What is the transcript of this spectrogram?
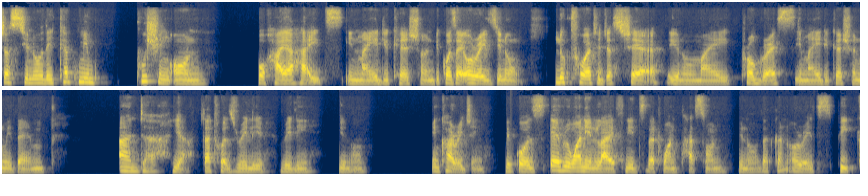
just, you know, they kept me pushing on for higher heights in my education because I always, you know, looked forward to just share, you know, my progress in my education with them. And uh, yeah, that was really, really, you know, encouraging because everyone in life needs that one person, you know, that can always speak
